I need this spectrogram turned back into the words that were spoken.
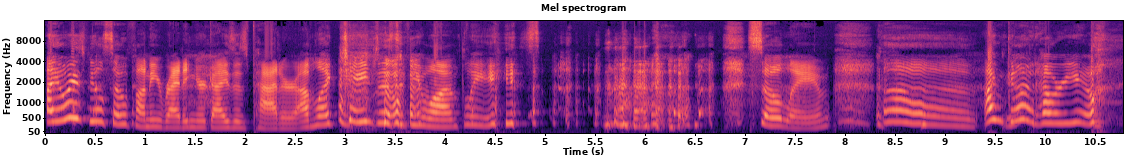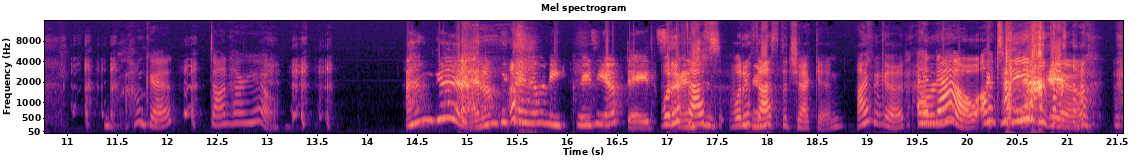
I always feel so funny writing your guys' patter. I'm like, change this if you want, please. so lame. Uh, I'm good. How are you? I'm good. Dawn, how are you? I'm good. I don't think I have any crazy updates. What if I'm that's just- what if that's the check-in? I'm good. How and are you? now, on to the interview.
